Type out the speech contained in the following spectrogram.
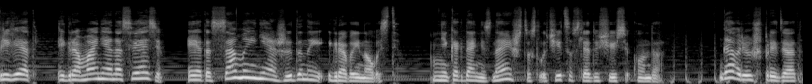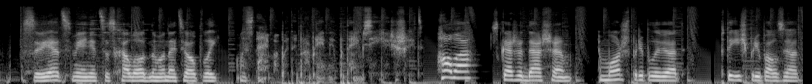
Привет! Игромания на связи. И это самые неожиданные игровые новости. Никогда не знаешь, что случится в следующую секунду. Гаврюш придет. Свет сменится с холодного на теплый. Мы знаем об этой проблеме, пытаемся ее решить. Хова! скажет Даша. Морж приплывет. Птыч приползет.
